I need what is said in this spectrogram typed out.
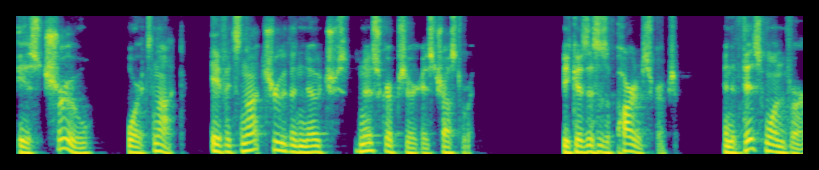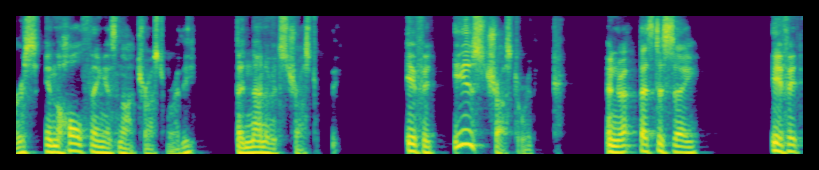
is true or it's not. If it's not true, then no, tr- no scripture is trustworthy because this is a part of scripture. And if this one verse in the whole thing is not trustworthy, then none of it's trustworthy. If it is trustworthy, and that's to say, if it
